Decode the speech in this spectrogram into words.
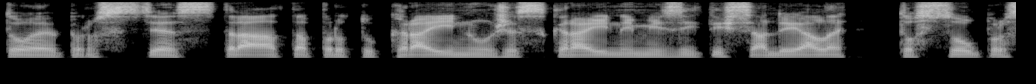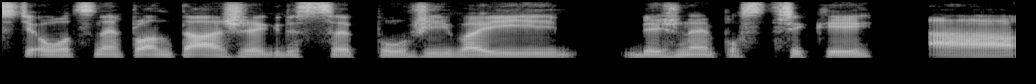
to je prostě ztráta pro tu krajinu, že z krajiny mizí ty sady, ale to jsou prostě ovocné plantáže, kde se používají běžné postřiky a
